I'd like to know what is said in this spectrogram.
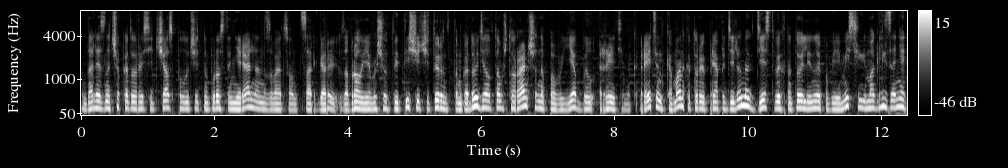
Далее значок, который сейчас получить ну просто нереально, называется он Царь горы. Забрал я его еще в 2014 году. Дело в том, что раньше на ПВЕ был рейтинг. Рейтинг команд, которые при определенных действиях на той или иной ПВЕ миссии могли занять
